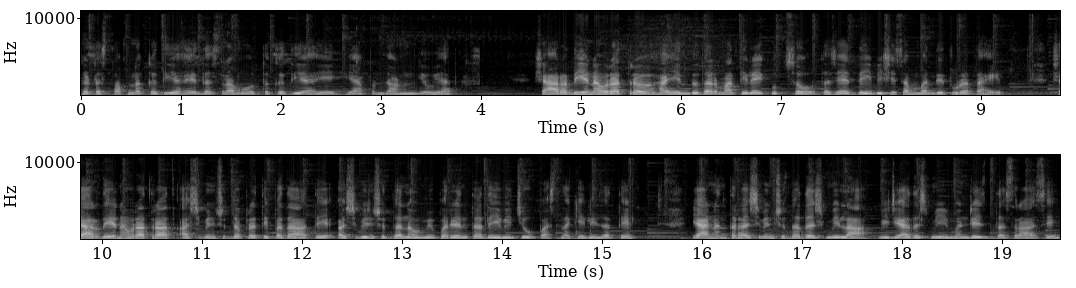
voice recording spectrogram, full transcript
घटस्थापना कधी आहे दसरा मुहूर्त कधी आहे हे आपण जाणून घेऊयात. शारदीय नवरात्र हा हिंदू धर्मातील एक उत्सव तसेच देवीशी संबंधित व्रत आहे. शारदीय नवरात्रात अश्विन शुद्ध प्रतिपदा ते अश्विन शुद्ध नवमीपर्यंत देवीची उपासना केली जाते. यानंतर अश्विन शुद्ध दशमीला विजयादशमी म्हणजेच दसरा असे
